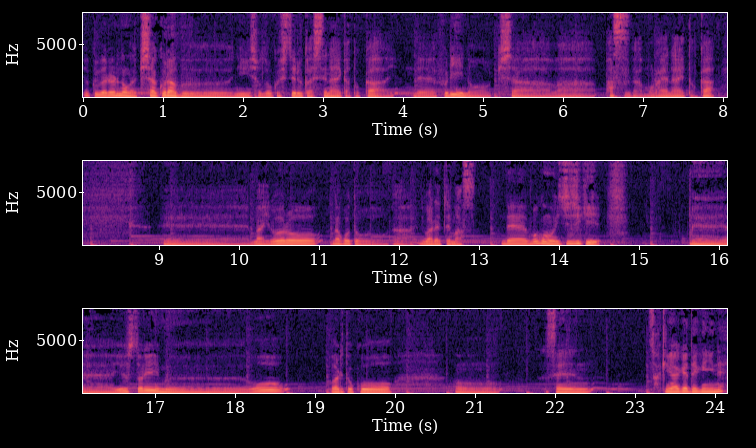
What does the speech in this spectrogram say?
よく言われるのが記者クラブに所属してるかしてないかとかでフリーの記者はパスがもらえないとかえー、まあいろいろなことが言われてます。で僕も一時期、えー、ユーストリームを割とこう、うん、先駆け的にね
